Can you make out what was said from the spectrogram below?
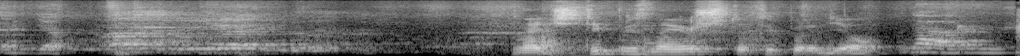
пердел. Значит, ты признаешь, что ты пердел. Да, раньше.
